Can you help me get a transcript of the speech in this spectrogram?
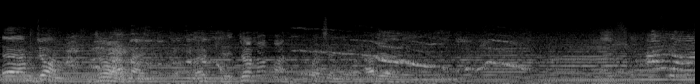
Yeah, I'm John. John. Aban. Okay, John Aban. Watching you. Yeah. Aban. Nice. one.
